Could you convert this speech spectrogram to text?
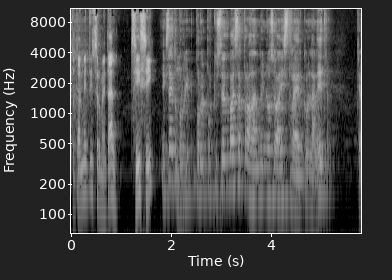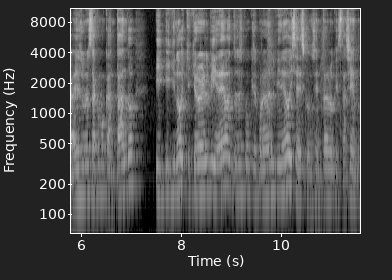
totalmente instrumental. Sí, sí. Exacto, porque, porque usted va a estar trabajando y no se va a distraer con la letra. Que a veces uno está como cantando y, y no, que quiero ver el video, entonces como que se pone en el video y se desconcentra de lo que está haciendo.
